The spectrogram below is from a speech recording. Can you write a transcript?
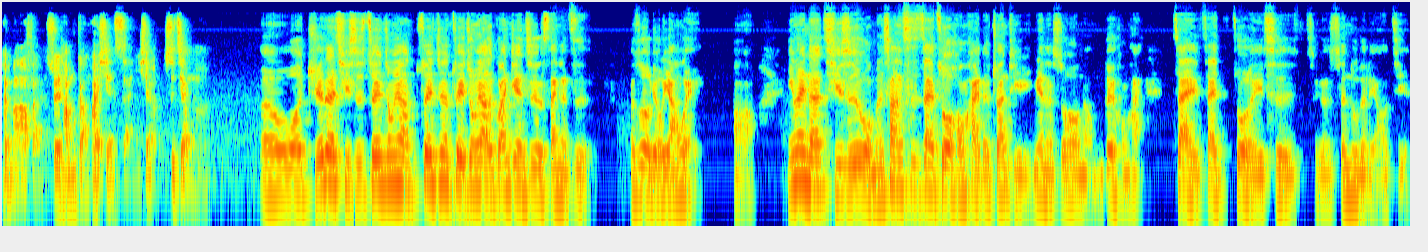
很麻烦，所以他们赶快先闪一下，是这样吗？呃，我觉得其实最重要、最正、最重要的关键字三个字，叫做刘阳伟啊。因为呢，其实我们上次在做红海的专题里面的时候呢，我们对红海再再做了一次这个深度的了解。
